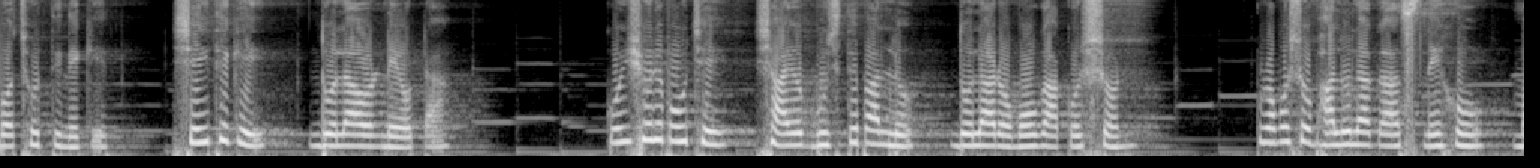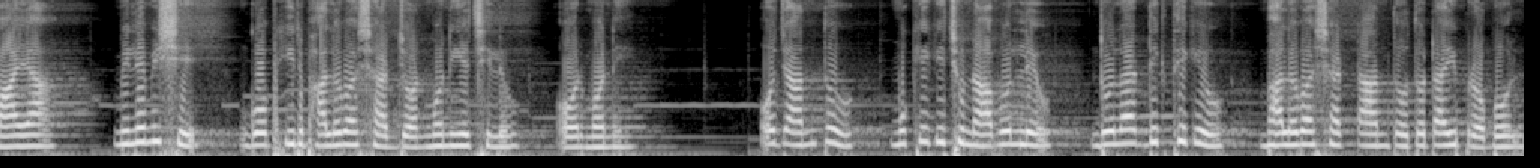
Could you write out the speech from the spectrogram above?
বছর তিনেকের। সেই থেকেই দোলা ওর নেওটা। কৈশোরে পৌঁছে সায়ক বুঝতে পারল দোলার অমোঘ আকর্ষণ। ক্রমশ ভালো লাগা, স্নেহ, মায়া মিলেমিশে গভীর ভালোবাসার জন্ম নিয়েছিল। ওর মনে। ও জানতো মুখে কিছু না বললেও দোলার দিক থেকেও ভালোবাসার টান ততটাই প্রবল।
